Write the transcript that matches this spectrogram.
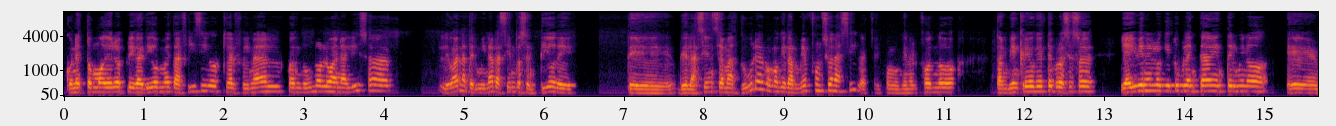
con estos modelos explicativos metafísicos que al final cuando uno lo analiza le van a terminar haciendo sentido de, de, la ciencia más dura, como que también funciona así, ¿cachai? Como que en el fondo también creo que este proceso, y ahí viene lo que tú planteabas en términos... Eh,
